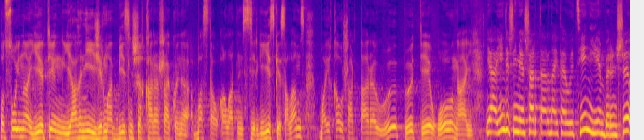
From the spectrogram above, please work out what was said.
Ұтыс ойыны ертең яғни 25 қараша күні бастау алатын сіздерге еске саламыз. Байқау шарттары өп өте оңай. Иә ендеше мен шарттарын айта өтейін. Ең бірінші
